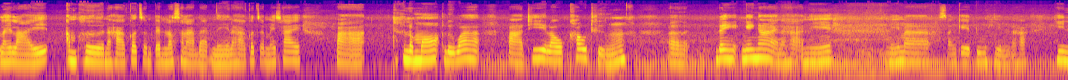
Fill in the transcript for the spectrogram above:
หลาย ๆอำเภอนะคะ ก็จะเป็นลักษณะแบบนี้นะคะ ก็จะไม่ใช่ป่าละเมาะหรือว่าป่าที่เราเข้าถึงเออได้ง่าย ๆ นะคะ อันนี้ นี้มาสังเกตดูหินนะคะ หิน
